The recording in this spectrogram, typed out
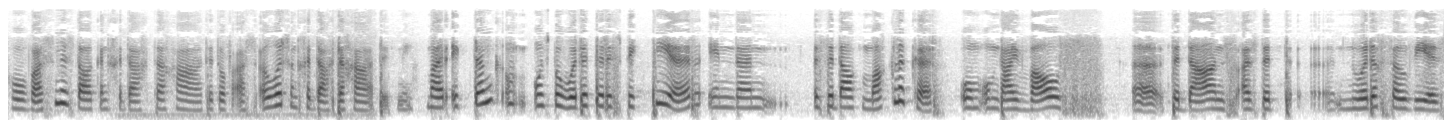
volwassenes dalk in gedagte gehad het of as ouers in gedagte gehad het nie. Maar ek dink ons behoort dit te respekteer en dan is dit dalk makliker om om daai wals uh, te dans as dit uh, nodig sou wees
